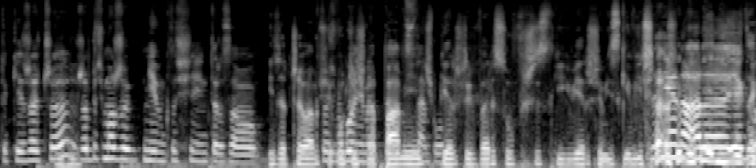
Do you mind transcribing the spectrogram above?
takie rzeczy, mhm. że być może, nie wiem, ktoś się nie interesował. I zaczęłam się uczyć na pamięć wstępu. pierwszych wersów wszystkich wierszy Mickiewicza. No nie, no, ale jakby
